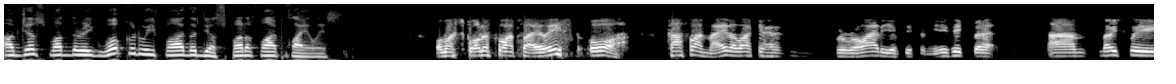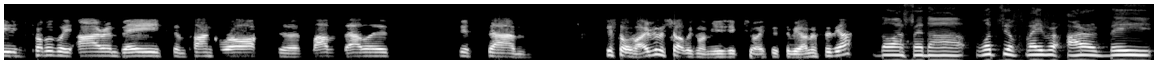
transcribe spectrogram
I'm just wondering, what could we find on your Spotify playlist? On my Spotify playlist, oh, tough one, mate. I like a variety of different music, but um, mostly probably R and B, some punk rock, some love ballads, just um, just all over the shop with my music choices. To be honest with you, Nice. And uh, what's your favorite R&B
